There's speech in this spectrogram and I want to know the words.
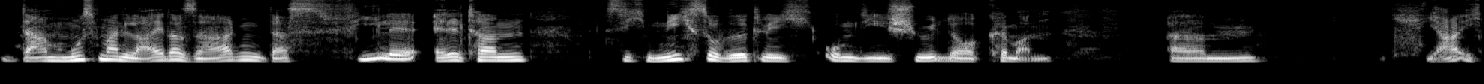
da muss man leider sagen, dass viele Eltern sich nicht so wirklich um die Schüler kümmern. Ähm, ja, ich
